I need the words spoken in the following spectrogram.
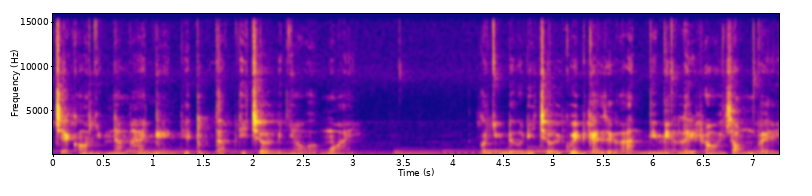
Trẻ con những năm 2000 thì tụ tập đi chơi với nhau ở ngoài. Có những đứa đi chơi quên cả giờ ăn bị mẹ lấy roi rong về.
